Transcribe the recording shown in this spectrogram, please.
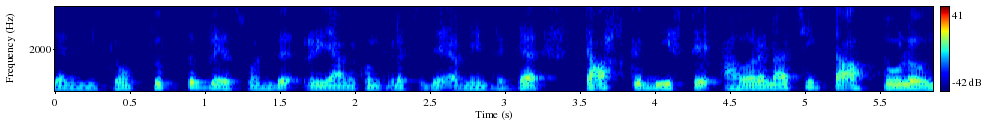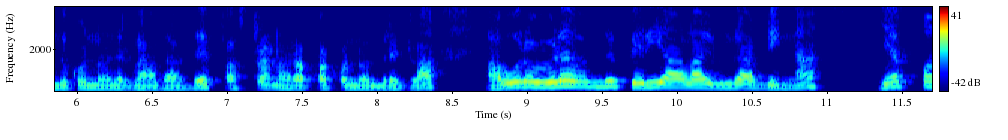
ஜனனிக்கும் ஃபிஃப்த் பிளேஸ் வந்து ரியானுக்கும் கிடச்சிது அப்படின்ட்டு டாஸ்க் பீஸ்ட்டு அவரைனாச்சும் டாப் டூவில் வந்து கொண்டு வந்திருக்கலாம். அதாவது ஃபஸ்ட் ரன்னர் அப்பா கொண்டு வந்திருக்கலாம். அவரை விட வந்து பெரிய ஆளாக இவங்க அப்படின்னா ஏப்பா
